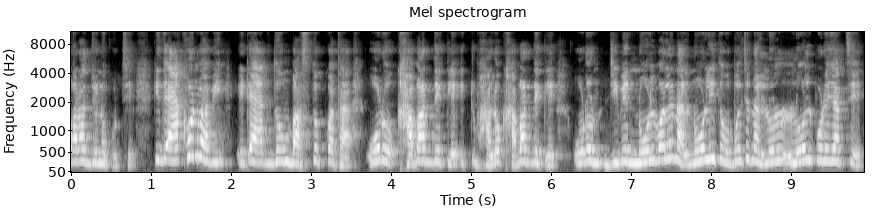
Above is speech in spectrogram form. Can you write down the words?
করার জন্য করছে। কিন্তু এখন ভাবি, এটা একদম বাস্তব কথা। ওরও খাবার দেখলে, একটু ভালো খাবার দেখলে, ওরও জীবের নোল বলে না, নোলই তো বলছে না, লোল লোল পড়ে যাচ্ছে।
